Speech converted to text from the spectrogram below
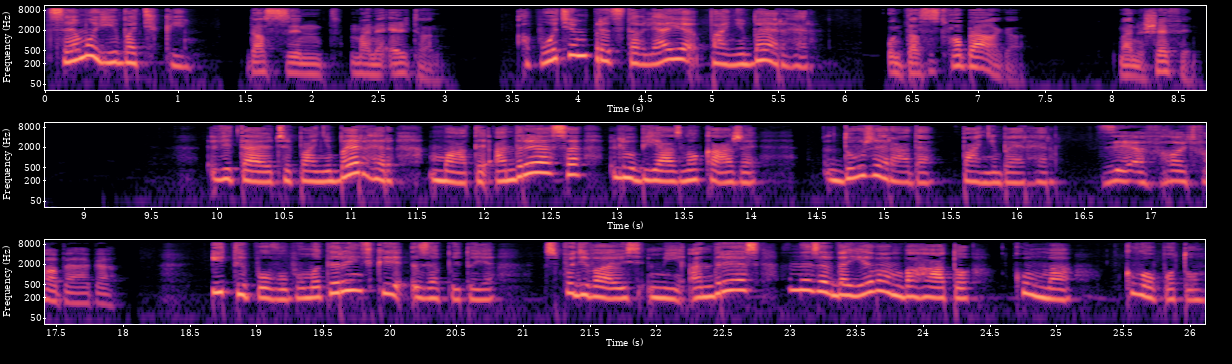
Це мої батьки. Das sind meine Eltern. А потім представляє пані Бергер. Und das ist Frau Berger, meine Chefin. Вітаючи пані Бергер, мати Андреаса люб'язно каже: Дуже рада, пані Бергер. Sehr erfreut, Frau Berger. І типово по-материнськи запитує: Сподіваюсь, мій Андреас не завдає вам багато кума клопоту.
